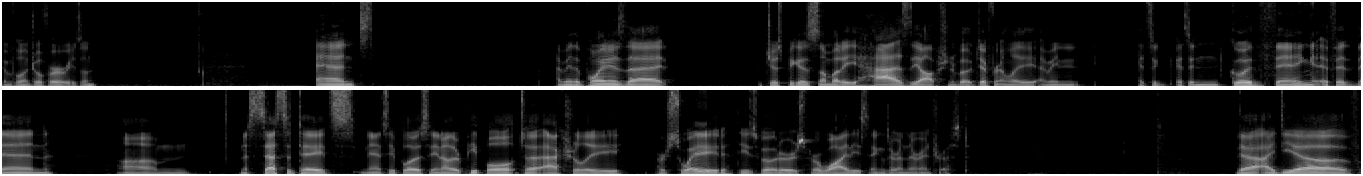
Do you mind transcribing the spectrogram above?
influential for a reason. And I mean, the point is that just because somebody has the option to vote differently, I mean, it's a it's a good thing if it then um, necessitates Nancy Pelosi and other people to actually persuade these voters for why these things are in their interest. The idea of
